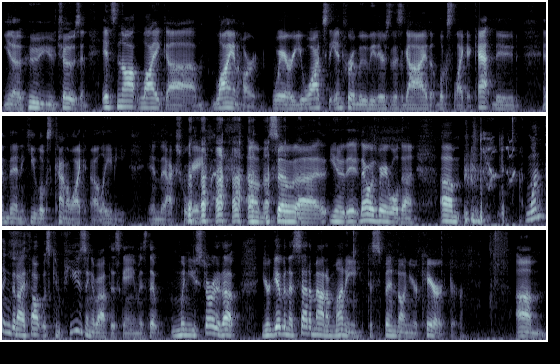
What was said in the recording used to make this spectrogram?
you know, who you've chosen. It's not like uh, Lionheart, where you watch the intro movie. There's this guy that looks like a cat dude, and then he looks kind of like a lady in the actual game. um, so uh, you know th- that was very well done. Um, one thing that I thought was confusing about this game is that when you start it up, you're given a set amount of money to spend on your character. Um,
